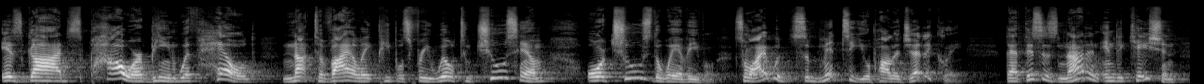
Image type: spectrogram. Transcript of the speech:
is God's power being withheld not to violate people's free will to choose him or choose the way of evil. So I would submit to you apologetically that this is not an indication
